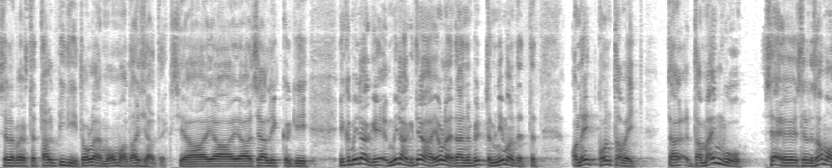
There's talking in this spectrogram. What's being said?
sellepärast et tal pidid olema omad asjad, eks, ja, ja, ja seal ikkagi, ikka midagi, midagi teha ei ole, tähendab, ütleme niimoodi, et, et Anett Kontaveit, ta, ta mängu, see, sellesama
